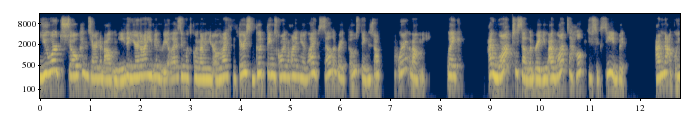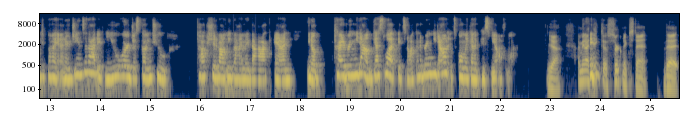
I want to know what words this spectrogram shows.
you are so concerned about me that you're not even realizing what's going on in your own life. That there's good things going on in your life. Celebrate those things. Stop worrying about me. Like, I want to celebrate you. I want to help you succeed, but I'm not going to put my energy into that if you were just going to talk shit about me behind my back and, you know, try to bring me down. Guess what? It's not going to bring me down. It's only going to piss me off more. Yeah. I mean, I think to a certain extent that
